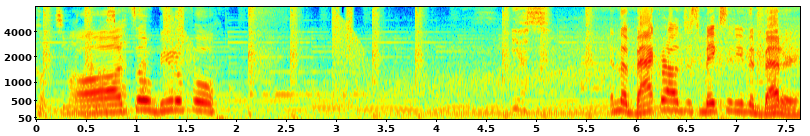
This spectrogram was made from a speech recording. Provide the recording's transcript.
こっちも Oh, 楽 it's しか so beautiful. Yes. And the background just makes it even better.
